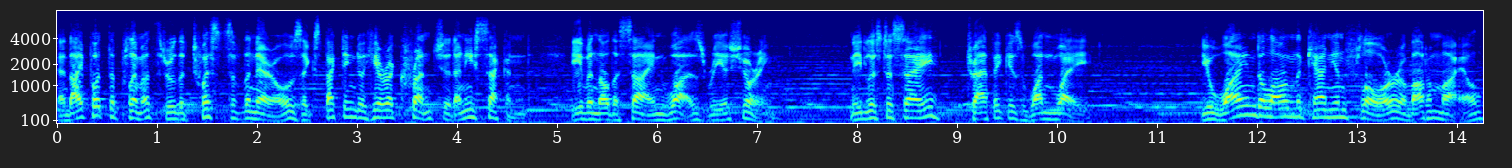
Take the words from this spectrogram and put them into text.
And I put the Plymouth through the twists of the Narrows, expecting to hear a crunch at any second, even though the sign was reassuring. Needless to say, traffic is one way. You wind along the canyon floor about a mile,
